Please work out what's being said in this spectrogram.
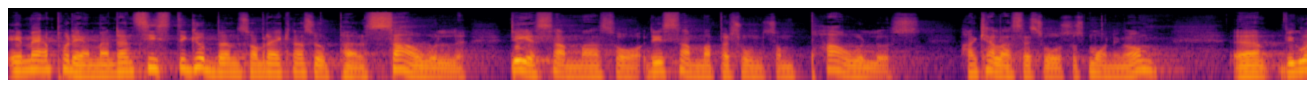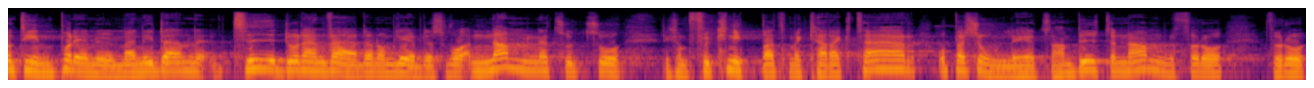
är med på det, men den sista gubben som räknas upp här, Saul, det är samma, det är samma person som Paulus. Han kallar sig så så småningom. Eh, vi går inte in på det nu, men i den tid och den världen de levde så var namnet så, så liksom förknippat med karaktär och personlighet så han byter namn för att, för att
